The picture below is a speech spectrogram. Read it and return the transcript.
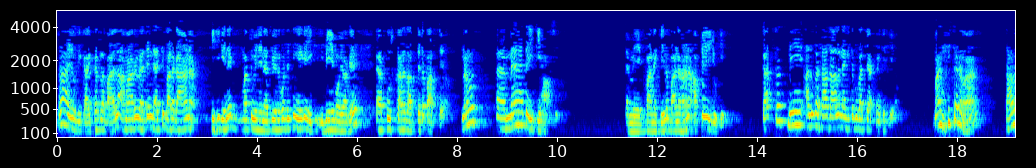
ප්‍රායෝගිකයි කරලා බලලා අමාරු වැටෙන්න ඇති බර ගන්න කිසි කෙනෙක් මතුවෙන්නේ නැති වෙනකොට ඉතින් ඒක ඉබේම ඔය වගේ පුස්කල தත්ත්වයටපත් වෙනවා. නමුත් මෑත ඉතිහාසය මේ පණ කියන බණහන අපේ යුගයේ ගත්තොත් මේ අලුගසා දාලා නැගිටපු ගතියක් මේක කියනවා. මම හිතනවා තව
